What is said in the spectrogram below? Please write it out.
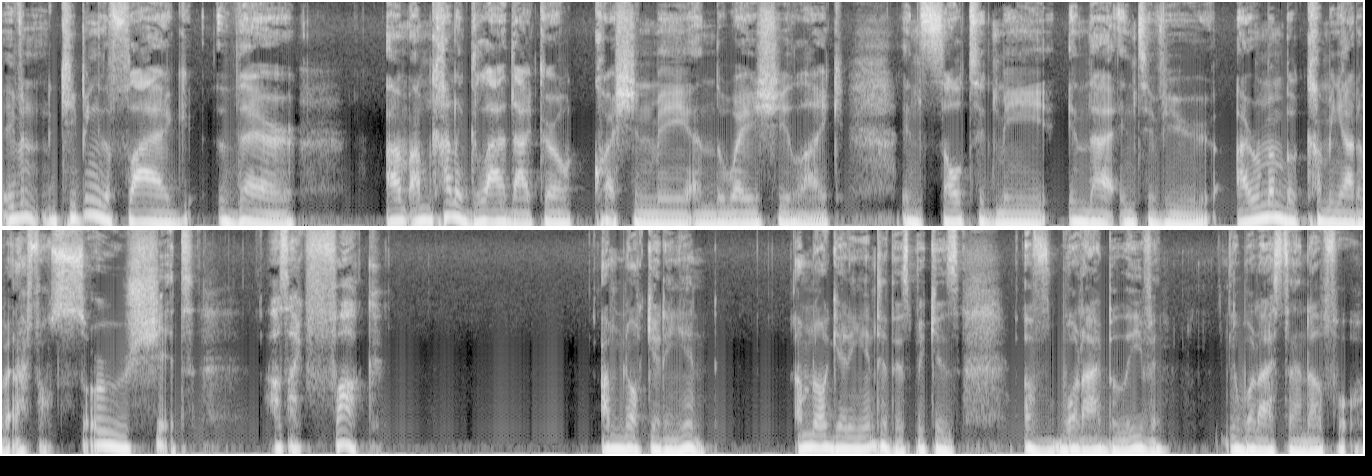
even keeping the flag there I'm, I'm kind of glad that girl questioned me and the way she like insulted me in that interview. I remember coming out of it and I felt so shit. I was like, fuck. I'm not getting in. I'm not getting into this because of what I believe in, what I stand up for.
